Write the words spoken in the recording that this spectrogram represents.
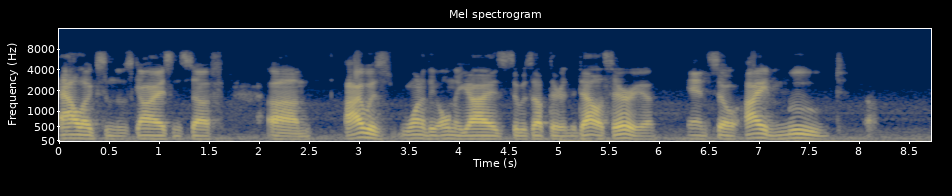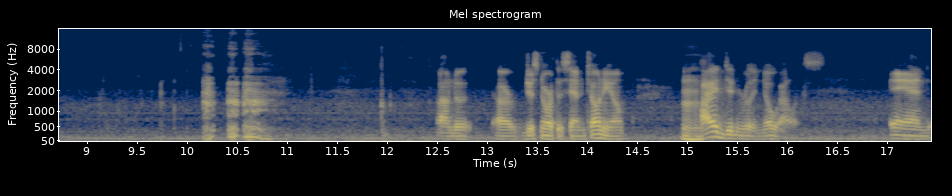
Alex and those guys and stuff. Um, I was one of the only guys that was up there in the Dallas area, and so I moved down to uh, just north of San Antonio. Mhm. I didn't really know Alex, and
